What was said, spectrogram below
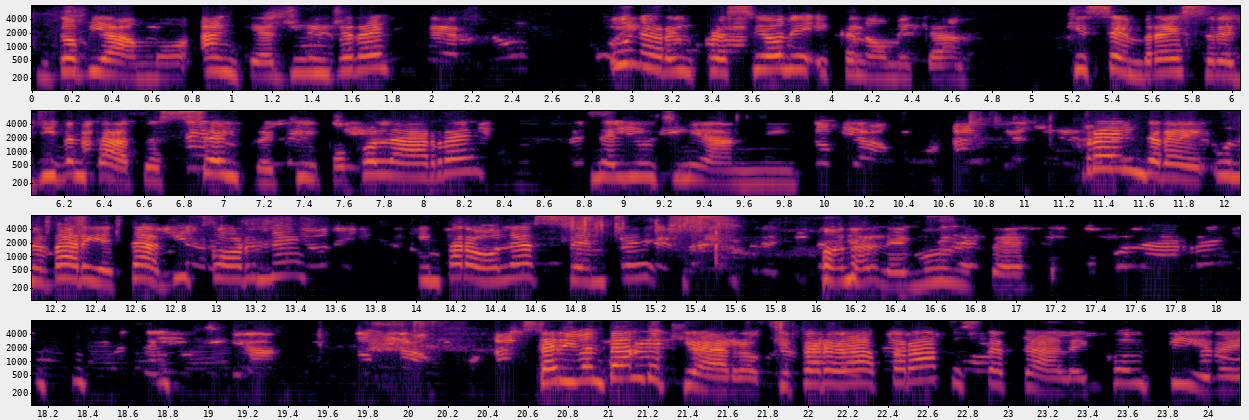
dobbiamo anche aggiungere una repressione economica che sembra essere diventata sempre più popolare negli ultimi anni. Prendere una varietà di forme, in parola sempre sono le multe. Sta diventando chiaro che per l'apparato statale colpire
